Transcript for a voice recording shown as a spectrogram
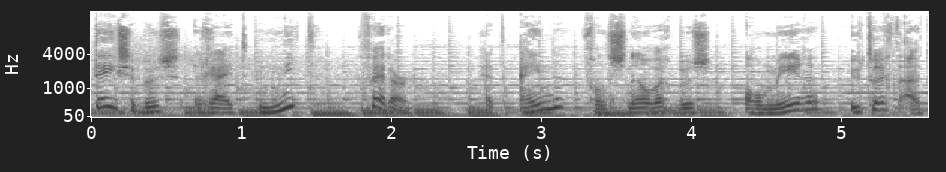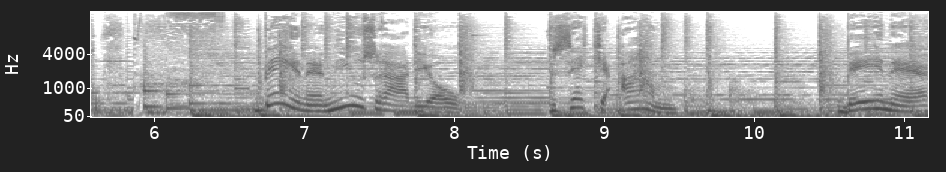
Deze bus rijdt niet verder. Het einde van snelwegbus Almere-Utrecht-Uithof. BNR Nieuwsradio. Zet je aan. BNR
